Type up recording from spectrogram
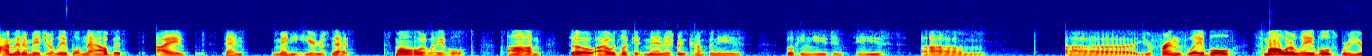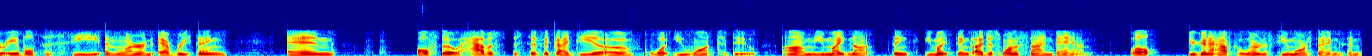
I'm at a major label now, but I spent many years at smaller labels. Um, so I would look at management companies booking agencies, um, uh, your friend's label, smaller labels where you're able to see and learn everything, and also have a specific idea of what you want to do. Um, you might not think you might think I just want to sign bands. Well, you're going to have to learn a few more things, and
